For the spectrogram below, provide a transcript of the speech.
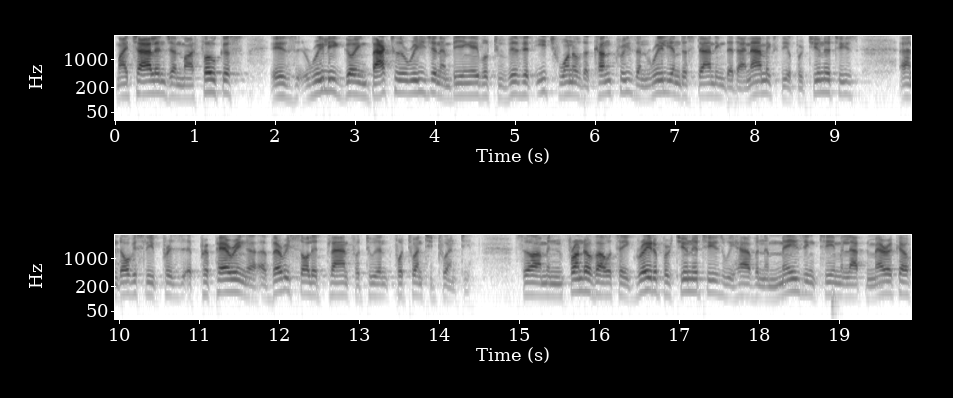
my challenge and my focus is really going back to the region and being able to visit each one of the countries and really understanding the dynamics, the opportunities, and obviously pre preparing a, a, very solid plan for, two, for 2020. So I'm in front of, I would say, great opportunities. We have an amazing team in Latin America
